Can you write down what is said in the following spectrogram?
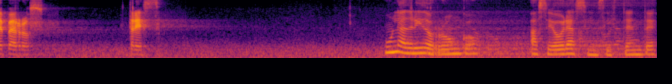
De perros. 3. Un ladrido ronco, hace horas insistente,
